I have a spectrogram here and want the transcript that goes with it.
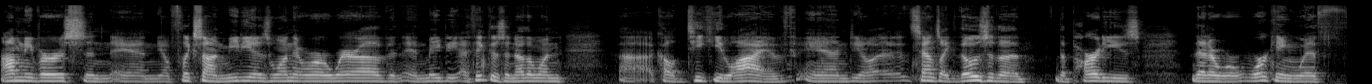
Omniverse and and you know Flixon Media is one that we're aware of, and, and maybe I think there's another one uh, called Tiki Live, and you know it sounds like those are the the parties that are working with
